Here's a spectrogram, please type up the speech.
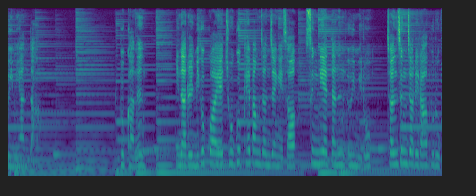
의미한다. 북한은 이날을 미국과의 조국 해방 전쟁에서 승리했다는 의미로 전승절이라 부르고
